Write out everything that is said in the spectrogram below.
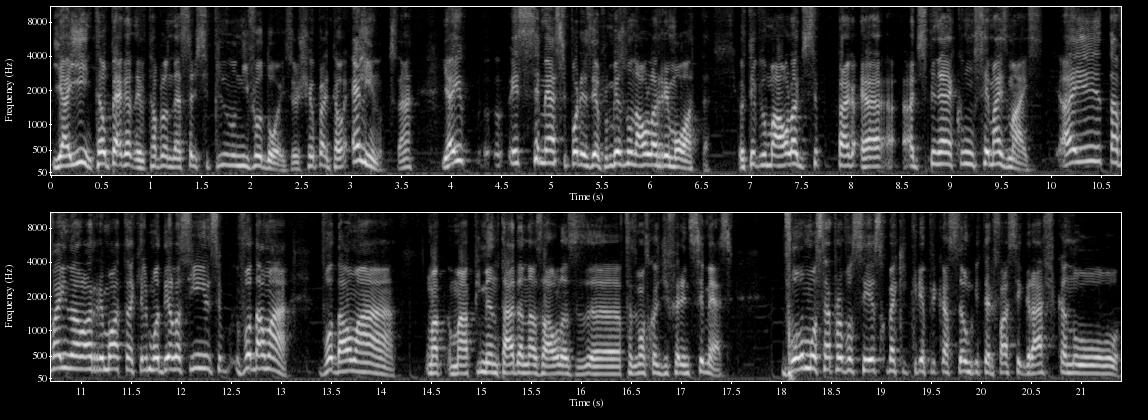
E aí, então, pega, eu estava falando dessa disciplina no nível 2. Eu chego para, então, é Linux, né? E aí, esse semestre, por exemplo, mesmo na aula remota, eu teve uma aula de pra, é, a disciplina é com C++. Aí tava indo na aula remota, aquele modelo assim, vou dar uma, vou dar uma, uma, uma apimentada nas aulas, uh, fazer umas coisas diferentes semestre. Vou mostrar para vocês como é que cria aplicação de interface gráfica no,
